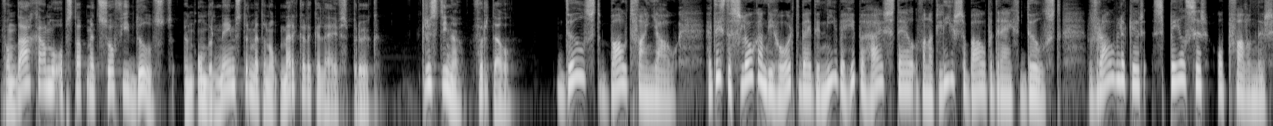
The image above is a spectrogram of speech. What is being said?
Vandaag gaan we op stap met Sophie Dulst, een onderneemster met een opmerkelijke lijfspreuk. Christina, vertel. Dulst bouwt van jou. Het is de slogan die hoort bij de nieuwe hippe huisstijl van het Lierse bouwbedrijf Dulst. Vrouwelijker, speelser, opvallender.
